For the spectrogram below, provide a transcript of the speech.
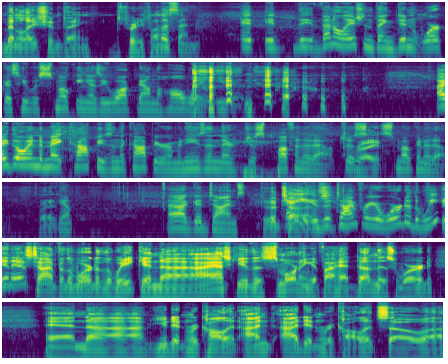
ventilation thing. It was pretty fun. Listen, it, it the ventilation thing didn't work as he was smoking as he walked down the hallway either. I'd go in to make copies in the copy room, and he's in there just puffing it out, just Right. smoking it up. Right. Yep. Ah, good times. Good times. Hey, is it time for your word of the week? It is time for the word of the week, and uh, I asked you this morning if I had done this word, and uh, you didn't recall it. I, I didn't recall it. So, uh,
